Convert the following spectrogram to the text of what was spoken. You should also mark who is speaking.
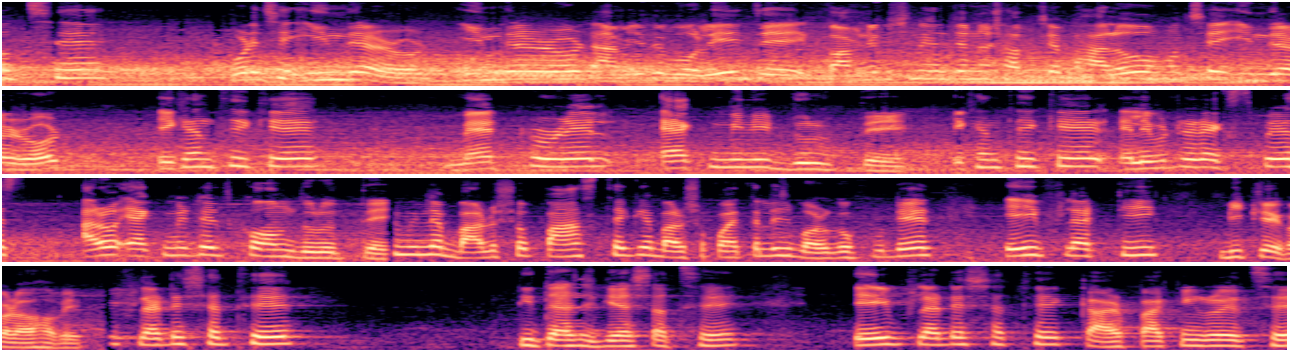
Speaker 1: হচ্ছে, পড়েছে Indira road. Indira road আমি যদি বলি যে কমিউনিকেশনের জন্য সবচেয়ে ভালো হচ্ছে ইন্দিরা রোড। এখান থেকে মেট্রো রেল এক মিনিট দূরত্বে। এখান থেকে এলিভেটেড এক্সপ্রেস আরও এক মিনিটের কম দূরত্বে। মিলে বারোশো পাঁচ থেকে বারোশো পঁয়তাল্লিশ বর্গফুটের এই ফ্ল্যাটটি বিক্রয় করা হবে। এই ফ্ল্যাটের সাথে তিতাস গ্যাস আছে। এই ফ্ল্যাটের সাথে কার পার্কিং রয়েছে।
